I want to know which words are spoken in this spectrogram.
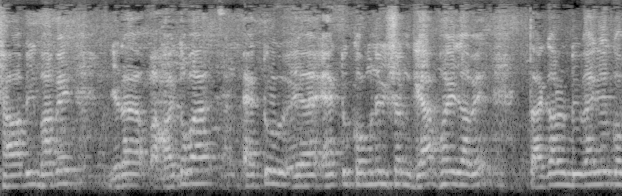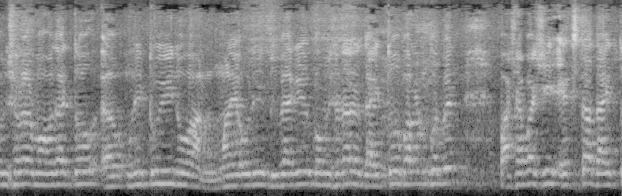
স্বাভাবিকভাবে যেটা হয়তোবা একটু একটু কমিউনিকেশন গ্যাপ হয়ে যাবে, তার কারণ বিভাগীয় কমিশনার মহোদয় তো উনি টু ইন ওয়ান মানে উনি বিভাগীয় কমিশনারের দায়িত্বও পালন করবেন, পাশাপাশি এক্সট্রা দায়িত্ব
